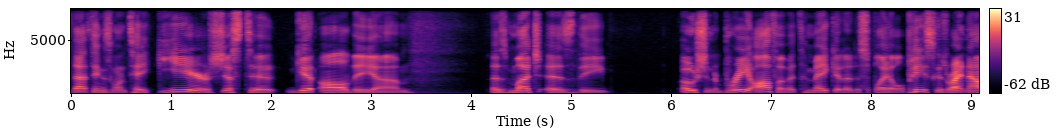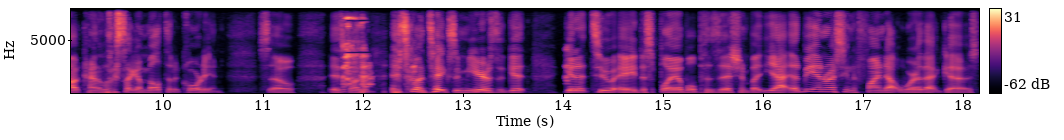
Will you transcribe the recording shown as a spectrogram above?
that thing's going to take years just to get all the um, as much as the ocean debris off of it to make it a displayable piece. Because right now it kind of looks like a melted accordion. So it's going to, it's going to take some years to get get it to a displayable position. But yeah, it'd be interesting to find out where that goes.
